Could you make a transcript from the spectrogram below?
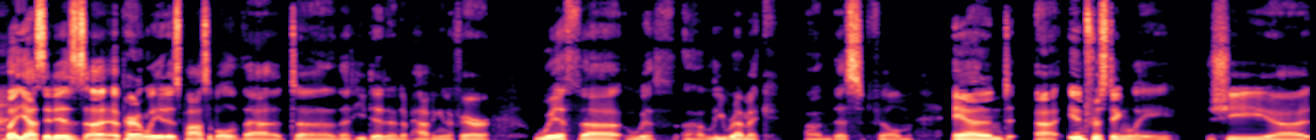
but yes, it is. Uh, apparently, it is possible that uh, that he did end up having an affair with uh, with uh, Lee Remick on this film, and uh, interestingly, she uh,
